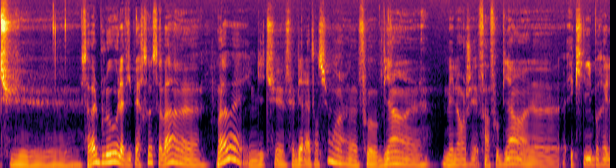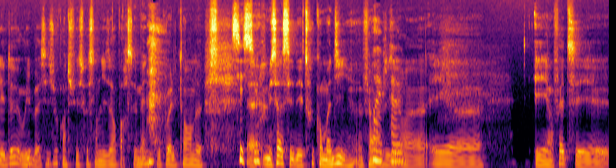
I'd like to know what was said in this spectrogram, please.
tu, ça va le boulot, la vie perso, ça va euh Ouais, ouais. Il me dit, tu fais bien attention, hein, faut bien euh, mélanger, enfin, faut bien équilibrer les deux. Oui, bah c'est sûr, quand tu fais 70 heures par semaine, c'est quoi le temps de. c'est sûr. mais ça, c'est des trucs qu'on m'a dit. Enfin, je veux ah dire, et, et en fait, c'est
